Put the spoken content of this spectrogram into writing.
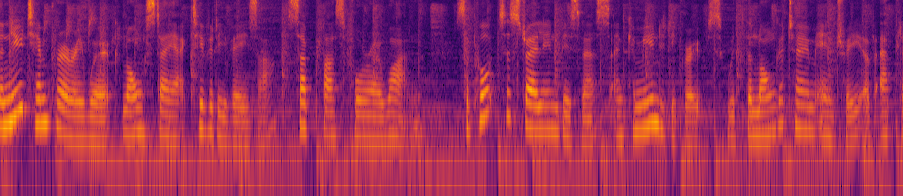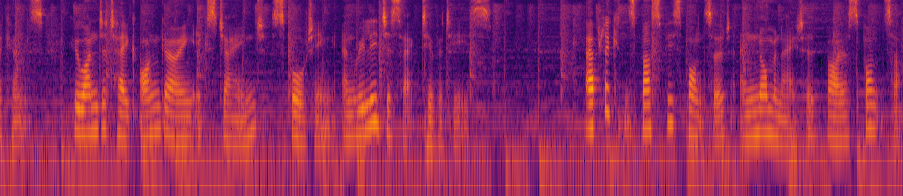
The new Temporary Work Long Stay Activity Visa, subclass 401, supports Australian business and community groups with the longer term entry of applicants who undertake ongoing exchange, sporting and religious activities. Applicants must be sponsored and nominated by a sponsor.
